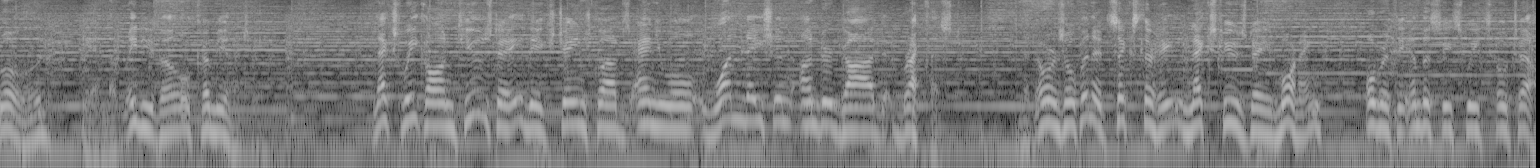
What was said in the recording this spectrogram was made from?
Road in the Ladyville community. Next week on Tuesday, the Exchange Club's annual One Nation Under God breakfast. The doors open at 6:30 next Tuesday morning over at the Embassy Suites Hotel.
